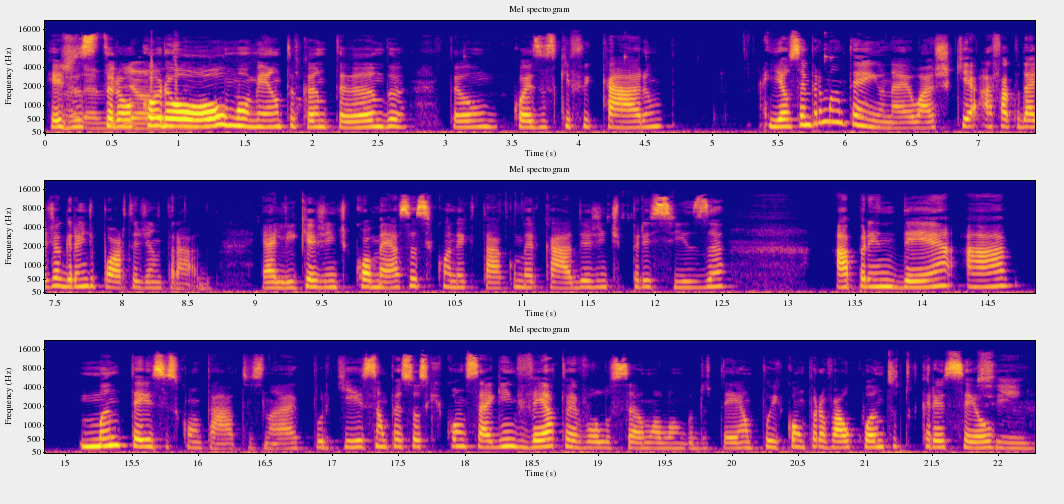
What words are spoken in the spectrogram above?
registrou, coroou o momento cantando. Então, coisas que ficaram. E eu sempre mantenho, né? Eu acho que a faculdade é a grande porta de entrada. É ali que a gente começa a se conectar com o mercado e a gente precisa aprender a manter esses contatos, né? Porque são pessoas que conseguem ver a tua evolução ao longo do tempo e comprovar o quanto tu cresceu Sim.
